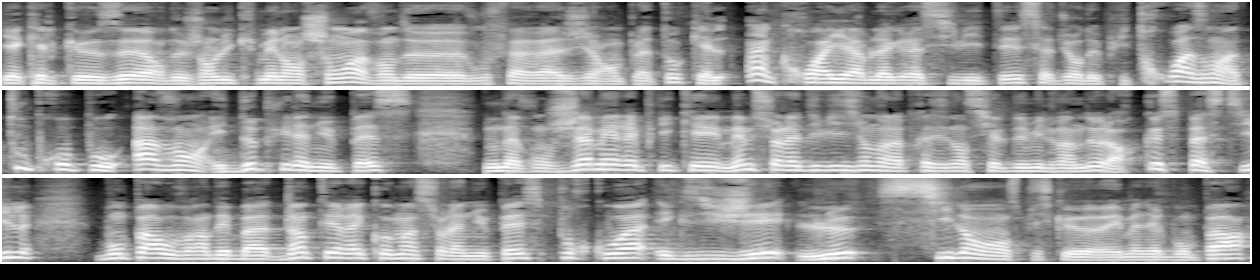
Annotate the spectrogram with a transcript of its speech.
il y a quelques heures, de Jean-Luc Mélenchon, avant de vous faire réagir en plateau. Quelle incroyable agressivité. Ça dure depuis trois ans à tout propos, avant et depuis la NUPES. Nous n'avons jamais répliqué, même sur la division dans la présidentielle 2022. Alors que se passe-t-il? Bompard ouvre un débat d'intérêt commun sur la NUPES. Pourquoi exiger le silence? Puisque Emmanuel Bompard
